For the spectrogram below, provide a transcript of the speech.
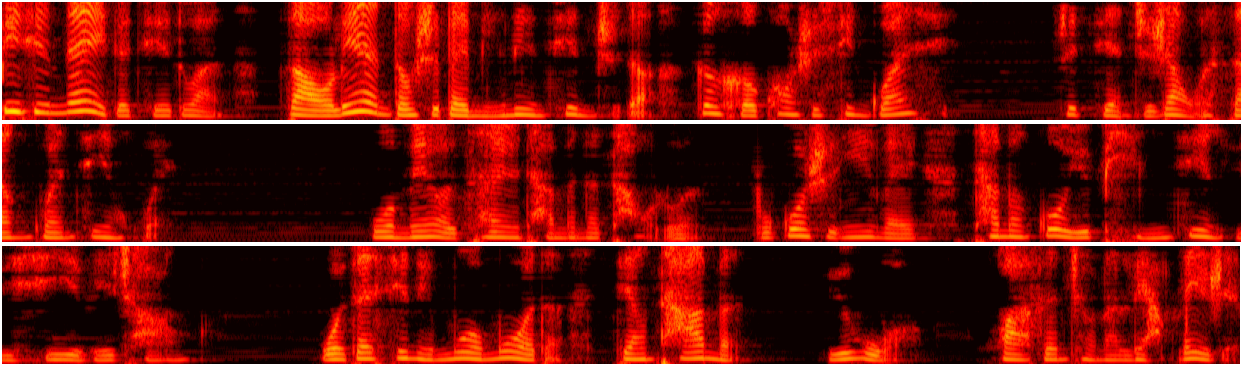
毕竟那个阶段早恋都是被明令禁止的，更何况是性关系，这简直让我三观尽毁。我没有参与他们的讨论，不过是因为他们过于平静与习以为常。我在心里默默地将他们与我划分成了两类人。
